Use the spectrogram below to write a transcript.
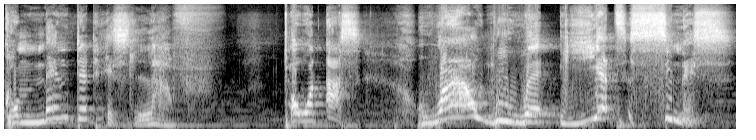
Commended his love toward us while we were yet sinners.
